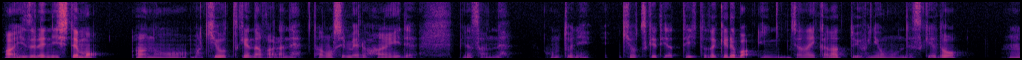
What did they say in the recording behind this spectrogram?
まあ、いずれにしても、あの、まあ、気をつけながらね、楽しめる範囲で、皆さんね、本当に気をつけてやっていただければいいんじゃないかなというふうに思うんですけど、うん。い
